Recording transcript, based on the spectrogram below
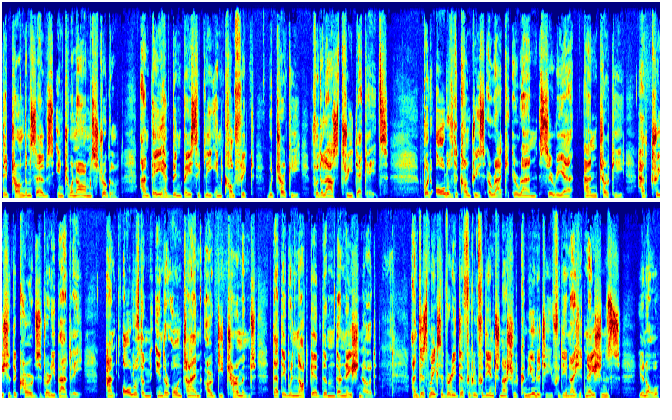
they turned themselves into an armed struggle, and they have been basically in conflict with Turkey for the last three decades. But all of the countries, Iraq, Iran, Syria, and Turkey, have treated the Kurds very badly. And all of them, in their own time, are determined that they will not give them their nationhood. And this makes it very difficult for the international community, for the United Nations. You know,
